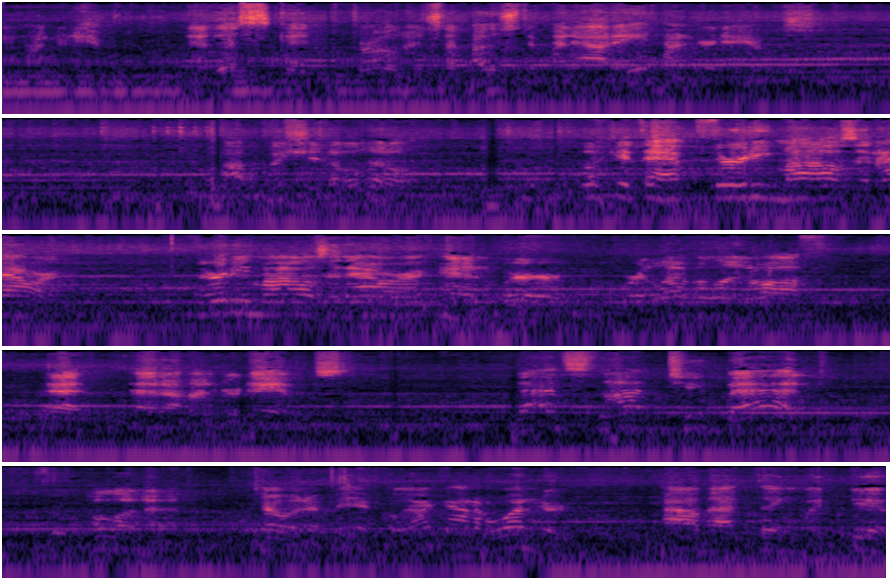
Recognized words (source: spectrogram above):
200 amps. Now this controller is supposed to put out 800 amps. I'll push it a little. Look at that, 30 miles an hour. 30 miles an hour and we're we're leveling off at, at 100 amps. That's not too bad for pulling a towing a vehicle. I gotta wonder how that thing would do.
